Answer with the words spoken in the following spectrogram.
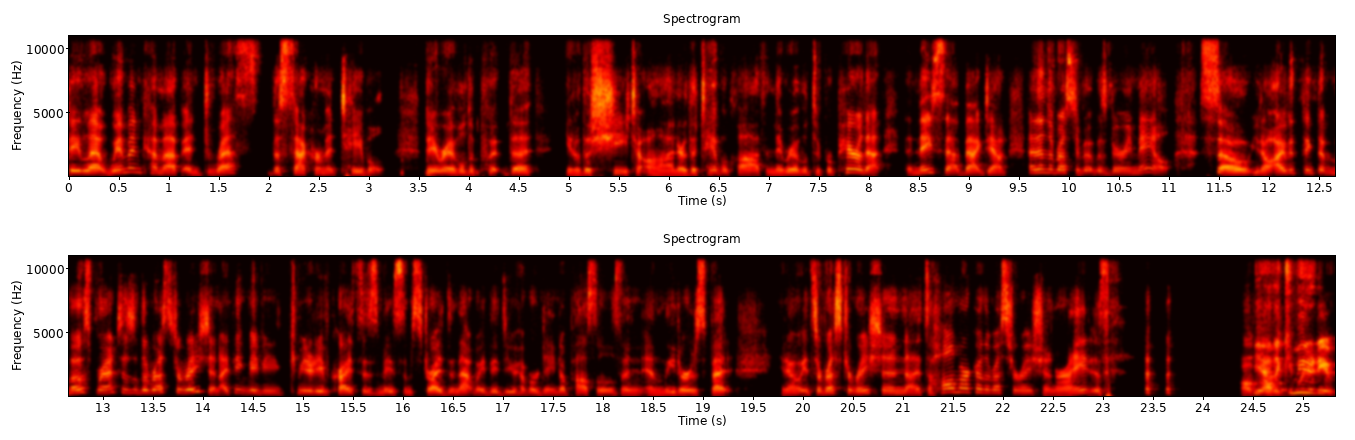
They let women come up and dress the sacrament table. They were able to put the, you know the sheet on or the tablecloth and they were able to prepare that then they sat back down and then the rest of it was very male. So you know i would think that most branches of the restoration i think maybe community of christ has made some strides in that way. They do have ordained apostles and, and leaders but you know it's a restoration it's a hallmark of the restoration right? Yeah the community of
